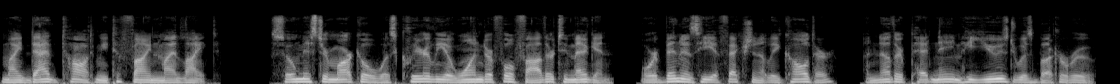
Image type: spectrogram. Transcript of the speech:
my dad taught me to find my light. So Mr. Markle was clearly a wonderful father to Meghan, or Bean as he affectionately called her, another pet name he used was Buckaroo,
